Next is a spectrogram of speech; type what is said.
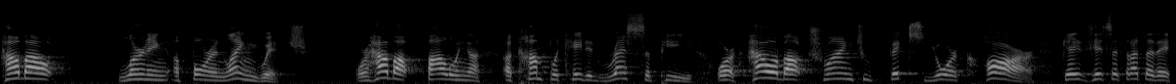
How about learning a foreign language? Or how about following a, a complicated recipe? Or how about trying to fix your car? ¿Qué, qué se trata de,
